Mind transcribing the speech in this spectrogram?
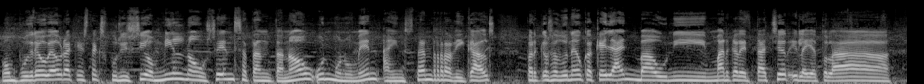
on podreu veure aquesta exposició 1979, un monument a instants radicals, perquè us adoneu que aquell any va unir Margaret Thatcher i l'Ayatollah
